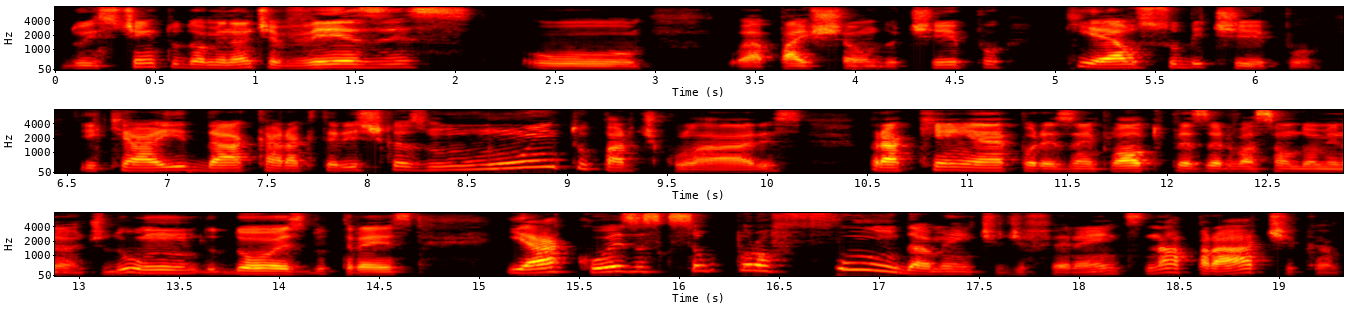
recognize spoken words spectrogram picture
do instinto dominante vezes o, a paixão do tipo, que é o subtipo, e que aí dá características muito particulares para quem é, por exemplo, autopreservação dominante do 1, do 2, do 3. E há coisas que são profundamente diferentes na prática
